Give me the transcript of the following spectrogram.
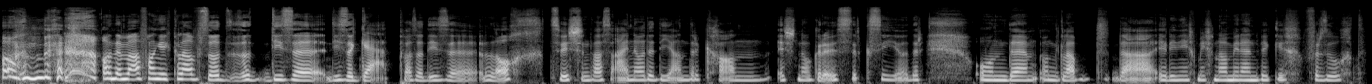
und, und am Anfang, ich glaube, so, so diese, diese Gap, also diese Loch zwischen was einer oder die andere kann, ist noch grösser gewesen, oder? Und, ähm, und glaube, da erinnere ich mich noch, wir haben wirklich versucht,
